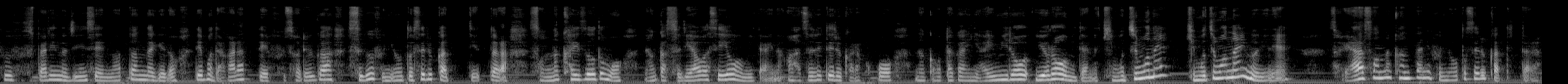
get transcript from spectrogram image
夫婦二人の人生になったんだけど、でもだからってそれがすぐ腑に落とせるかって言ったら、そんな解像度もなんかすり合わせようみたいな、あ、ずれてるからここなんかお互いに歩み寄ろうみたいな気持ちもね、気持ちもないのにね、そりゃあそんな簡単に腑に落とせるかって言ったら、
